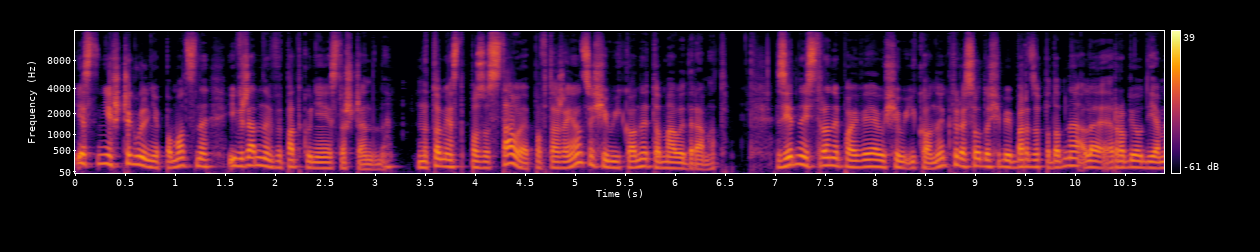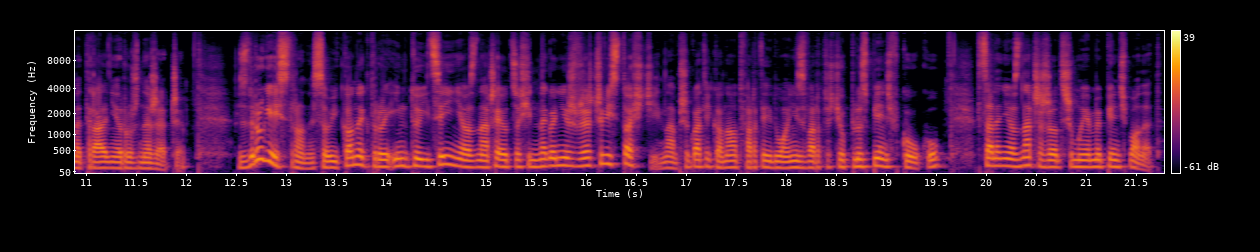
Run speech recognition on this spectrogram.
jest nieszczególnie pomocne i w żadnym wypadku nie jest oszczędne. Natomiast pozostałe, powtarzające się ikony to mały dramat. Z jednej strony pojawiają się ikony, które są do siebie bardzo podobne, ale robią diametralnie różne rzeczy. Z drugiej strony są ikony, które intuicyjnie oznaczają coś innego niż w rzeczywistości. Na przykład ikona otwartej dłoni z wartością plus 5 w kółku wcale nie oznacza, że otrzymujemy 5 monet.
